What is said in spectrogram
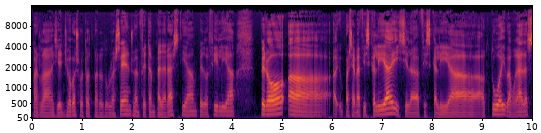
per la gent jove, sobretot per adolescents, ho hem fet amb pederàstia, amb pedofília, però eh, ho passem a Fiscalia i si la Fiscalia actua, i a vegades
